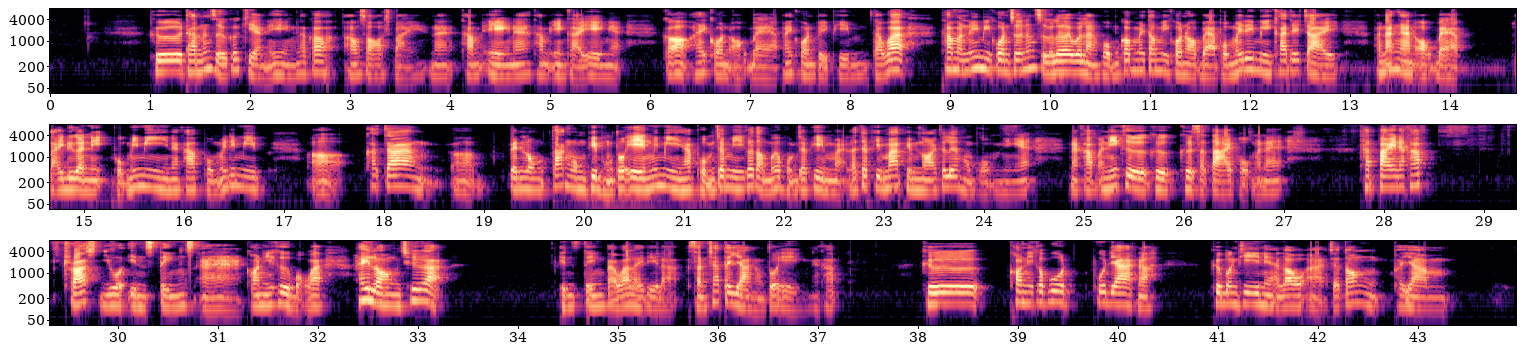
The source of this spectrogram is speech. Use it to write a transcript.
คือทำหนังสือก็เขียนเองแล้วก็เอาซอร์สไปนะทำเองนะทำเองขายเองเนี่ยก็ให้คนออกแบบให้คนไปพิมพ์ แต่ว่าถ้ามันไม่มีคนซื้อหนังสือเลยวันหลังผมก็ไม่ต้องมีคนออกแบบ ผมไม่ได้มีค่าใช้จ่ายพนักงานออกแบบรายเดือนนี่ผมไม่มีนะครับ ผมไม่ได้มีค่าจ้าง เป็นลงตั้งลงพิมพ์ของตัวเองไม่มีครับผมจะมีก็ต่อเมื่อผมจะพิมพ์อะแล้วจะพิมพ์มากพิมพ์น้อยก็เรื่องของผมอย่างเงี้ยนะครับอันนี้คือคือคือสไตล์ผมนะถัดไปนะครับ trust your instincts อ่าข้อนี้คือบอกว่าให้ลองเชื่อ instinct แปลว่าอะไรดีละ่ะ สัญชาตญาณของตัวเองนะครับ คือข้อนี้ก็พูดพูดยากนะ คือบางทีเนี่ยเราอาจจะต้องพยายาม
